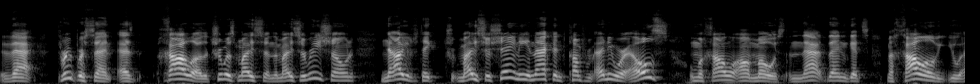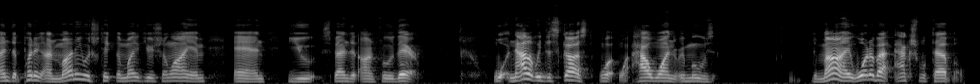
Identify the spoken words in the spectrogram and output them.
that three percent as challah, the trumas meiser and the meiser rishon, now you have to take meiser sheni, and that can come from anywhere else. Umechallah al mos, and that then gets mechallah. You end up putting on money, which you take the money to Yerushalayim and you spend it on food there. Now that we discussed what, how one removes Demai, what about actual tevel?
